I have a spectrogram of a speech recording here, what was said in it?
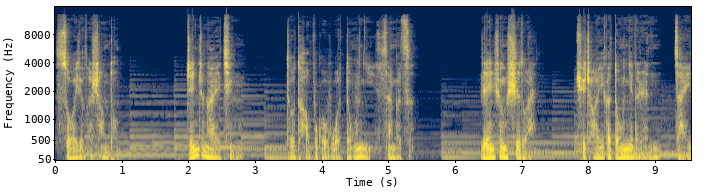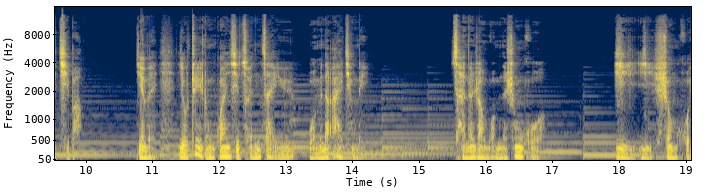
所有的伤痛。真正的爱情，都逃不过“我懂你”三个字。人生时短，去找一个懂你的人在一起吧，因为有这种关系存在于我们的爱情里。才能让我们的生活熠熠生辉。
